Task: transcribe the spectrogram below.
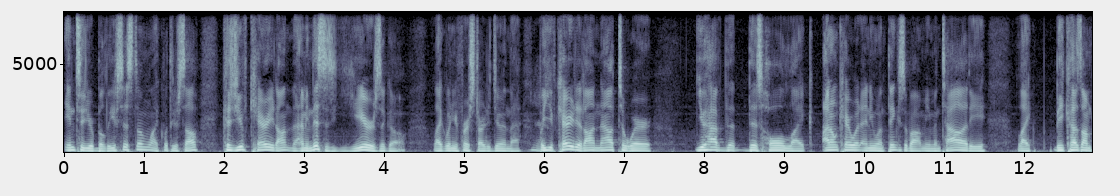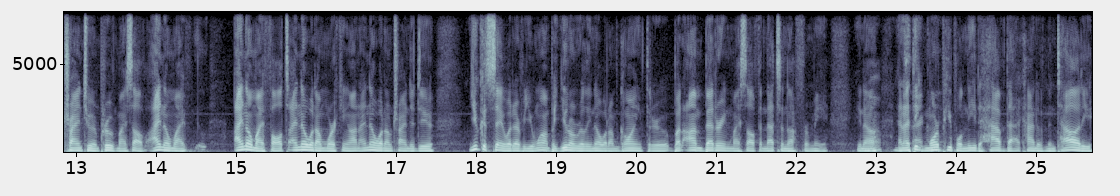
into your belief system, like with yourself, because you've carried on. I mean, this is years ago, like when you first started doing that, yeah. but you've carried it on now to where you have the this whole like I don't care what anyone thinks about me mentality, like because I'm trying to improve myself. I know my, I know my faults. I know what I'm working on. I know what I'm trying to do. You could say whatever you want, but you don't really know what I'm going through. But I'm bettering myself, and that's enough for me, you know. Yeah, and exactly. I think more people need to have that kind of mentality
